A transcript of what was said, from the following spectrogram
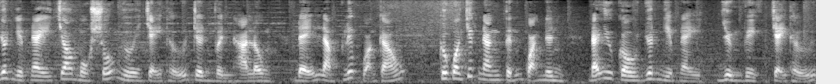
doanh nghiệp này cho một số người chạy thử trên Vịnh Hạ Long để làm clip quảng cáo. Cơ quan chức năng tỉnh Quảng Ninh đã yêu cầu doanh nghiệp này dừng việc chạy thử.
